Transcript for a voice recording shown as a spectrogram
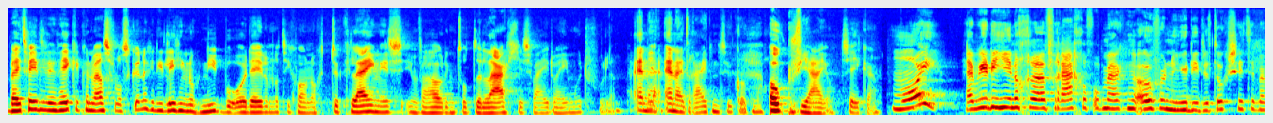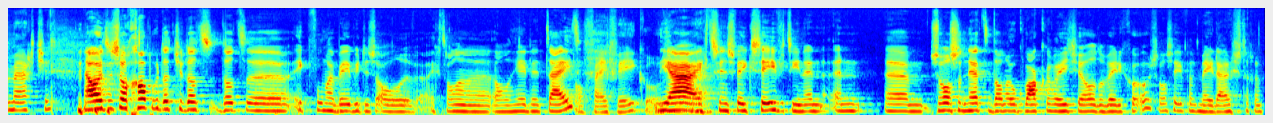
bij 22 weken kunnen wij als verloskundige die ligging nog niet beoordelen, omdat die gewoon nog te klein is in verhouding tot de laagjes waar je doorheen moet voelen. En, en hij draait natuurlijk ook nog. Ook, ja joh, zeker. Mooi. Hebben jullie hier nog eh, vragen of opmerkingen over, nu jullie er toch zitten bij Maartje? Nou, het is wel grappig dat je dat... dat eh, ik voel mijn baby dus al eh, echt al een, al een hele tijd. Al vijf weken? Of Ja, echt sinds week 17. En, en ehm, ze was er net dan ook wakker, weet je wel. Dan weet ik gewoon, oh, ze was even aan het meeluisteren.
